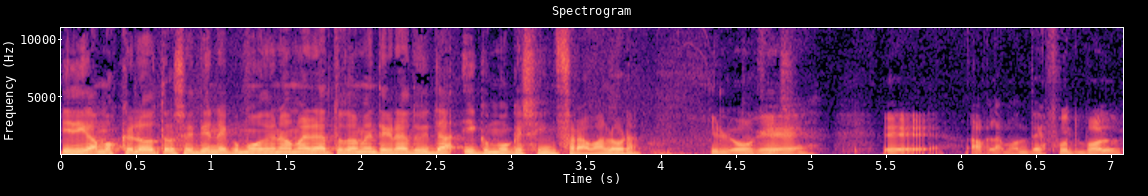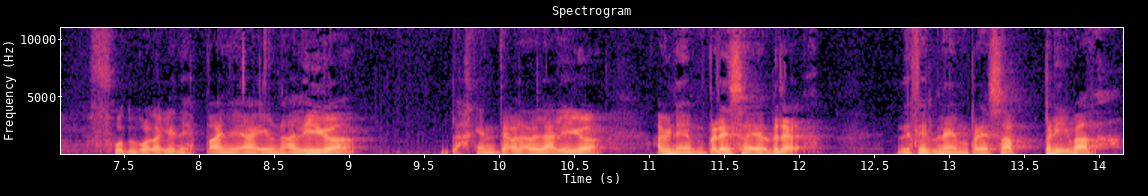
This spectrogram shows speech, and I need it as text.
y digamos que lo otro se tiene como de una manera totalmente gratuita y como que se infravalora. Y luego que eh, hablamos de fútbol, fútbol aquí en España hay una liga, la gente habla de la liga, hay una empresa detrás, es decir, una empresa privada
